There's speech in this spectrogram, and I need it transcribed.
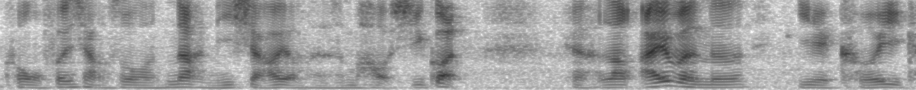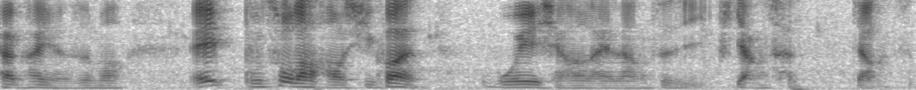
跟我分享说，那你想要养成什么好习惯？让 Ivan 呢也可以看看有什么哎不错的好习惯，我也想要来让自己养成这样子。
